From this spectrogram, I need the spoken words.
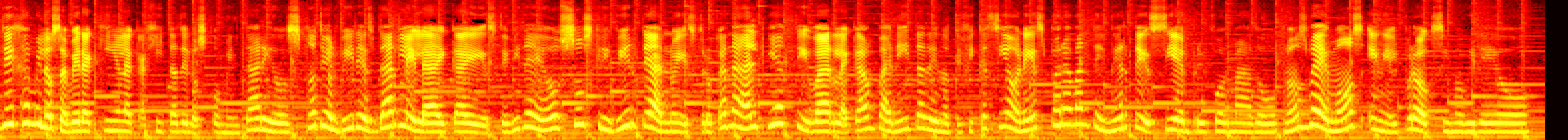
Déjamelo saber aquí en la cajita de los comentarios. No te olvides darle like a este video, suscribirte a nuestro canal y activar la campanita de notificaciones para mantenerte siempre informado. Nos vemos en el próximo video.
